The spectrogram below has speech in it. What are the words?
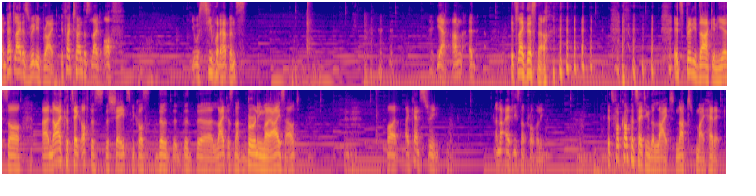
And that light is really bright. If I turn this light off, you will see what happens. yeah, I'm. Uh, it's like this now. it's pretty dark in here, so uh, now I could take off this, the shades because the, the, the, the, light is not burning my eyes out. But I can't stream. Uh, not, at least not properly. It's for compensating the light, not my headache.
